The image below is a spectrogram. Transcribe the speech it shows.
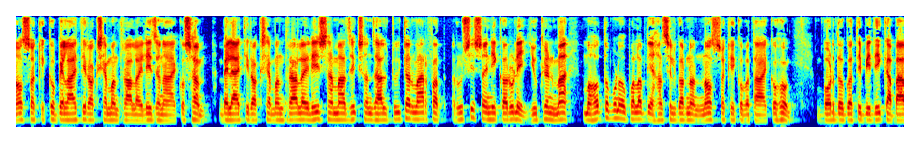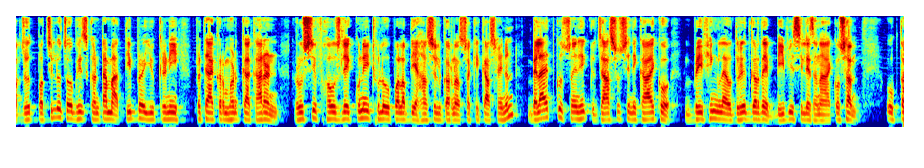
नसकेको बेलायती रक्षा मन्त्रालयले जनाएको छ। बेलायती रक्षा मन्त्रालयले सामाजिक सञ्जाल ट्विटर मार्फत रुसी सैनिकहरूले युक्रेनमा महत्वपूर्ण उपलब्धि हासिल गर्न नसकेको बताएको हो। बढ्दो गतिविधिका बावजुद पछिल्लो चौबिस घण्टामा तीव्र युक्रेनी प्रत्याक्रमणका कारण रुसी फौजले कुनै ठूलो उपलब्धि हासिल गर्न सकेका छैनन्। बेलायतको सैनिक जासुसी निकायको ब्रिफिङलाई उद्धृत गर्दै बिबिसीले जनाएको छ। उक्त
